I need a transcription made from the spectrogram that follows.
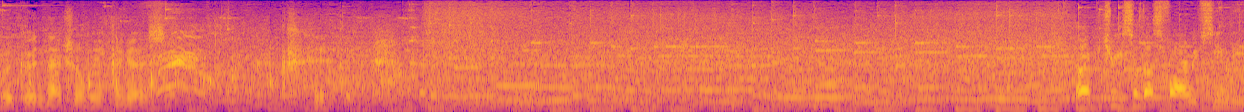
Look good naturally, I guess. All right, Patrice, so thus far we've seen the,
